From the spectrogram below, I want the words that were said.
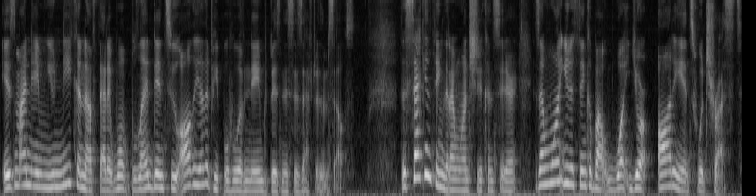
Is my name unique enough that it won't blend into all the other people who have named businesses after themselves? The second thing that I want you to consider is I want you to think about what your audience would trust.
